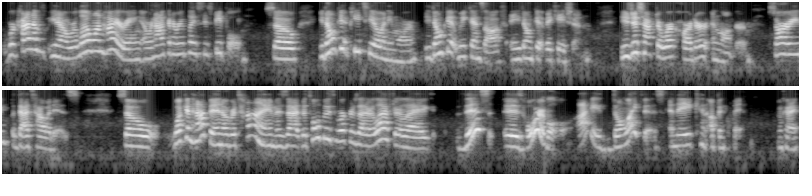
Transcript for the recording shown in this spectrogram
we're kind of, you know, we're low on hiring and we're not going to replace these people. So you don't get PTO anymore. You don't get weekends off and you don't get vacation. You just have to work harder and longer. Sorry, but that's how it is. So what can happen over time is that the toll booth workers that are left are like, this is horrible. I don't like this. And they can up and quit. Okay.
